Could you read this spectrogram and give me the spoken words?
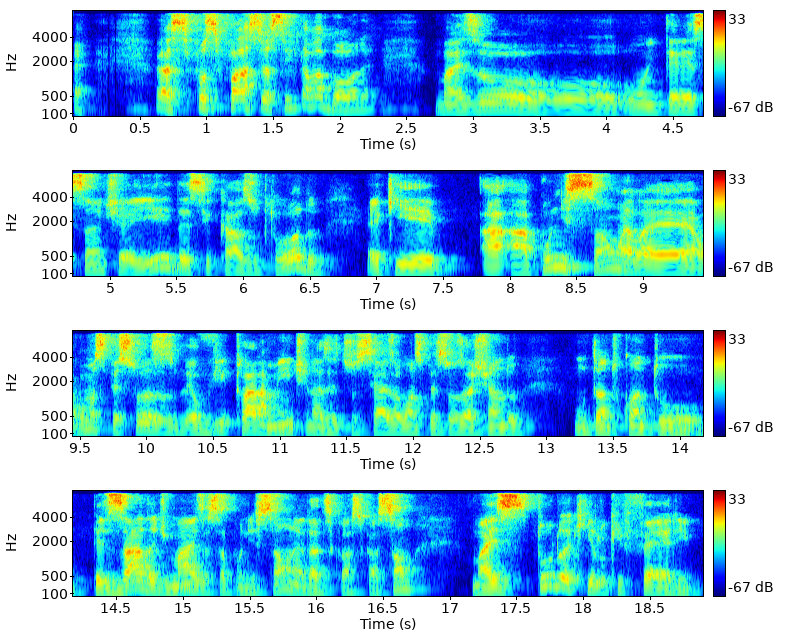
Se fosse fácil assim, tava bom, né? Mas o, o, o, interessante aí desse caso todo é que a, a, punição, ela é. Algumas pessoas, eu vi claramente nas redes sociais, algumas pessoas achando um tanto quanto pesada demais essa punição, né, da desclassificação, mas tudo aquilo que fere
